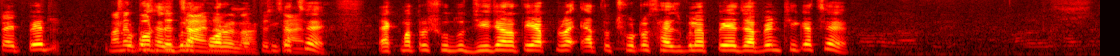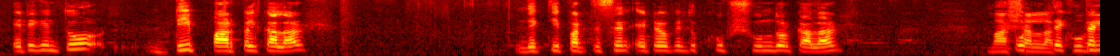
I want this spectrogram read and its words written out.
টাইপের মানে করতে চায় না, করে না ঠিক আছে? একমাত্র শুধু যে যারাতে আপনারা এত ছোট সাইজগুলো পেয়ে যাবেন ঠিক আছে? এটা কিন্তু ডিপ পার্পল কালার দেখতে পারতেছেন এটাও কিন্তু খুব সুন্দর কালার মাশাআল্লাহ খুবই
